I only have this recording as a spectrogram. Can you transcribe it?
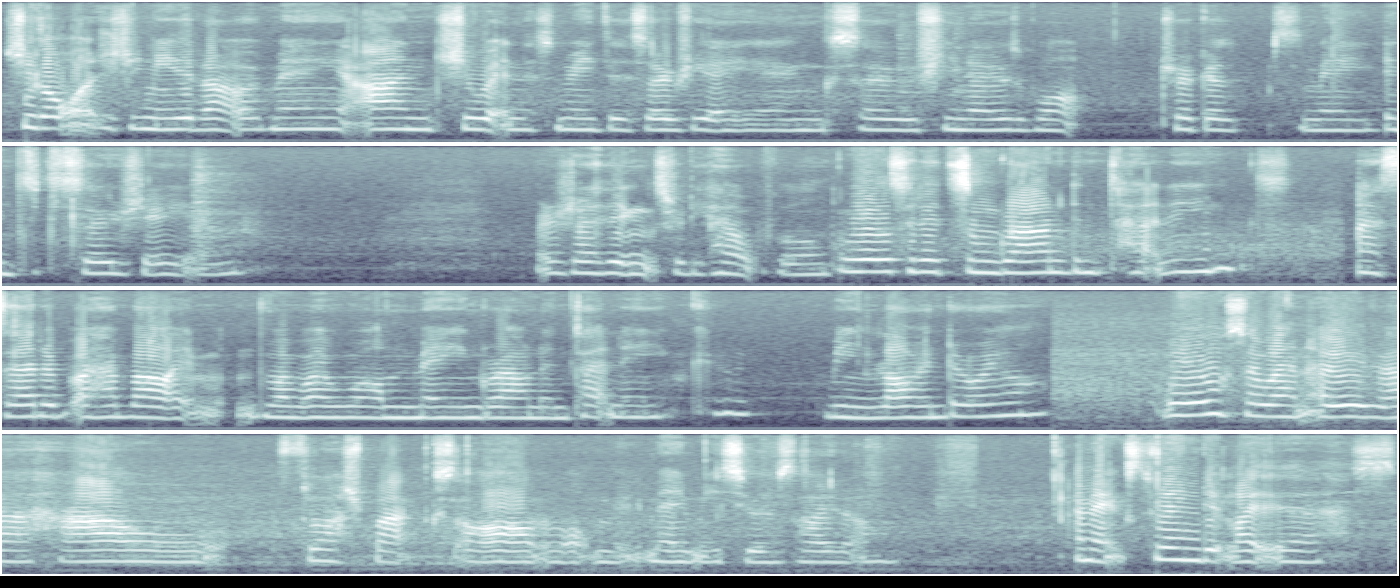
She got what she needed out of me and she witnessed me dissociating, so she knows what triggers me into dissociating which I think is really helpful. We also did some grounding techniques I said about my one main grounding technique being lavender oil. We also went over how flashbacks are what made me suicidal. And I explained it like this.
